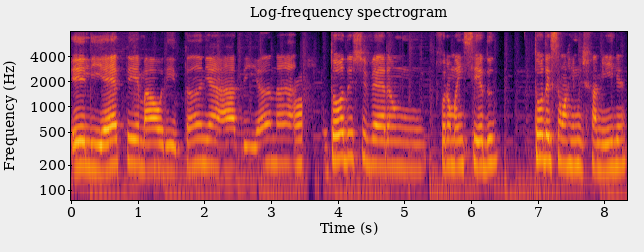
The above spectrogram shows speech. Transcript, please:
Eliette, Mauritânia, Adriana, todas tiveram, foram mães cedo, todas são arrimo de família,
